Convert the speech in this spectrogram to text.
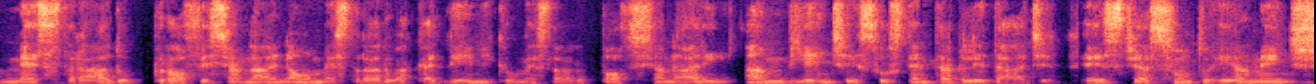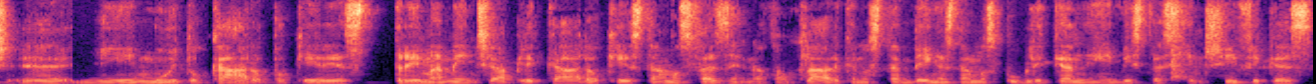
mestrado profissional, não mestrado acadêmico, mestrado profissional em ambiente e sustentabilidade. Este assunto realmente eh, me é muito caro porque é extremamente aplicado ao que estamos fazendo. Então, claro que nós também estamos publicando em revistas científicas,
